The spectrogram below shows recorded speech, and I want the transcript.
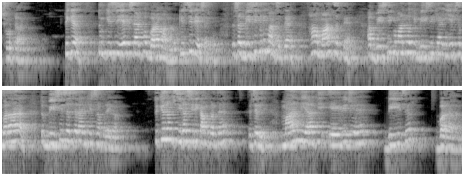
छोटा है। ठीक है, तुम किसी एक साइड को बड़ा मान लो, किसी भी एक साइड को। तो सर बीसी को नहीं मान सकते हैं? हाँ मान सकते हैं। अब बीसी को मान लो कि बीसी क्या है? ई से बड़ा है। तो बीसी से लाइन खींचना पड़ेगा। तो क्यों हम सीधा सीधी काम करते हैं? तो चलिए, मान लिया कि ए बी जो है डी से बड़ा है।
